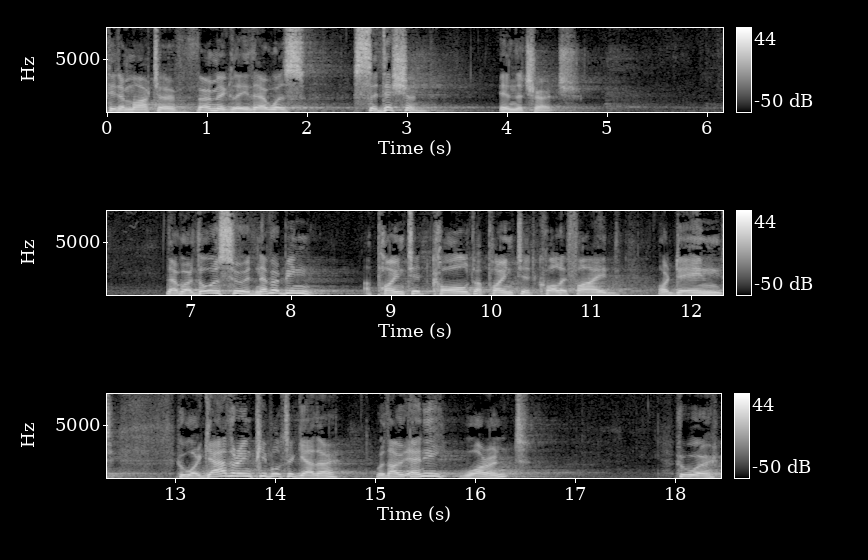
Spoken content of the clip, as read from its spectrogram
Peter Martyr Vermigli, there was sedition in the church. There were those who had never been appointed, called, appointed, qualified, ordained, who were gathering people together without any warrant, who were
